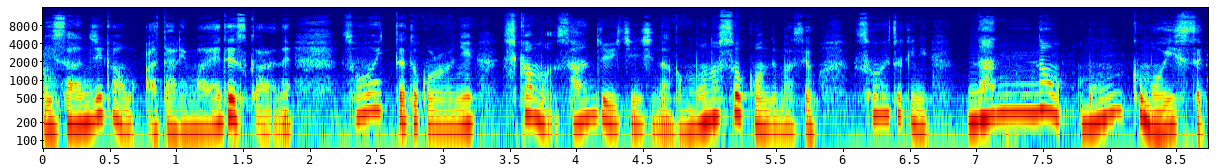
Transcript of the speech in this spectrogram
？23時間は当たり前ですからね。そういったところにしかも31日なんかものすごく混んでますよ。そういう時に何の文句も一切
